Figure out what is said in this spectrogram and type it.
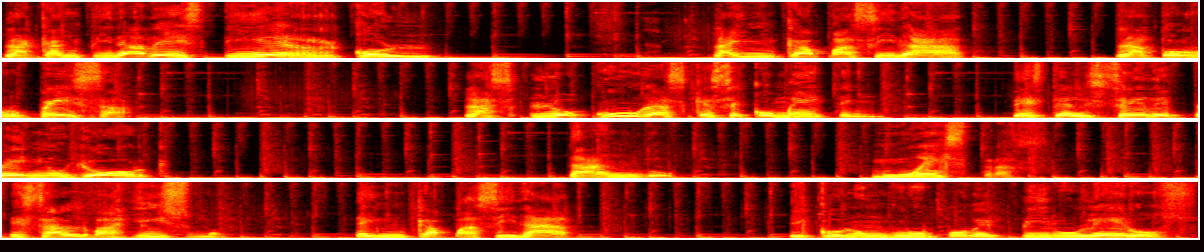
la cantidad de estiércol la incapacidad, la torpeza, las locuras que se cometen desde el CDP New York, dando muestras de salvajismo, de incapacidad y con un grupo de piruleros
